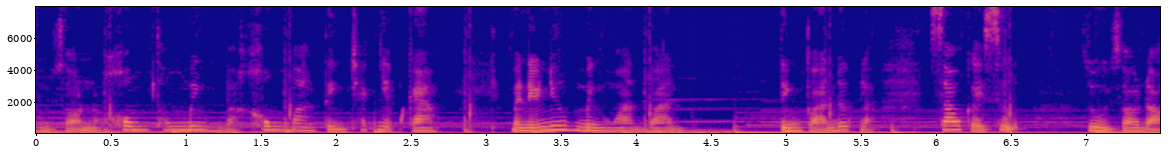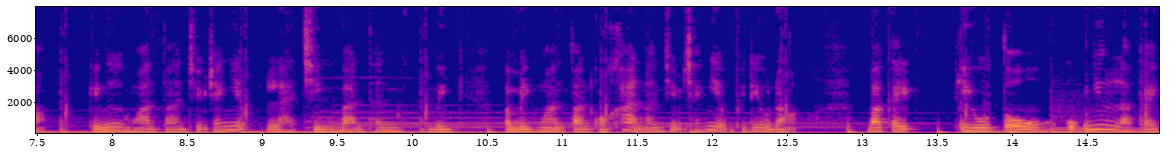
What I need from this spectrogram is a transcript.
rủi ro nó không thông minh và không mang tính trách nhiệm cao. Mà nếu như mình hoàn toàn tính toán được là sau cái sự rủi ro đó, cái người hoàn toàn chịu trách nhiệm là chính bản thân của mình và mình hoàn toàn có khả năng chịu trách nhiệm với điều đó. Và cái yếu tố cũng như là cái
